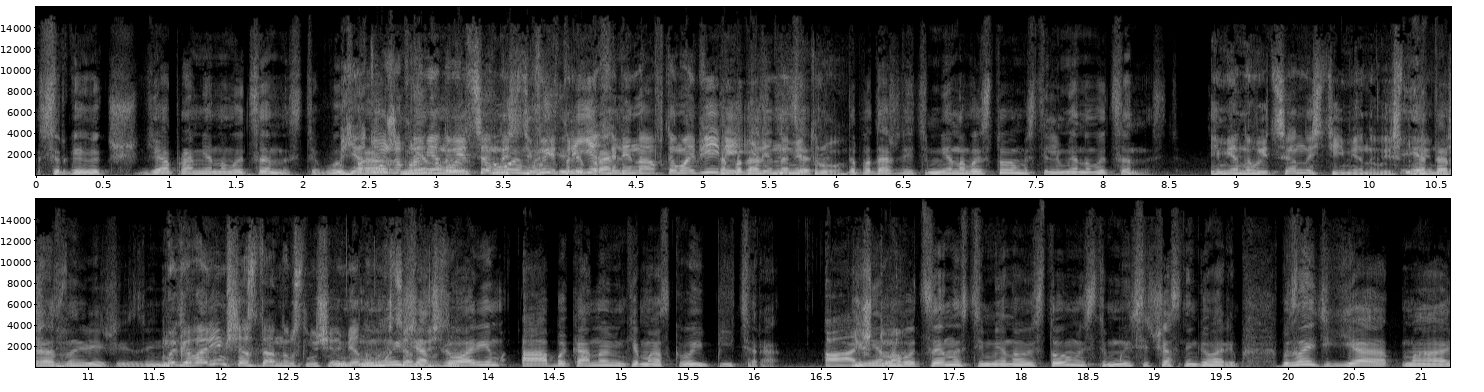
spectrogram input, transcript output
Сергей Викторович, я про меновые ценности. Вы я про тоже про меновые ценности. Вы приехали про... на автомобиле да или на метро? Да подождите, меновая стоимость или меновая ценность? И меновые ценности, и меновые стоимости. Это разные вещи, извините. Мы говорим сейчас в данном случае о меновых Мы ценностях. сейчас говорим об экономике Москвы и Питера. А и меновой что? ценности, меновой стоимости мы сейчас не говорим. Вы знаете, я а,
